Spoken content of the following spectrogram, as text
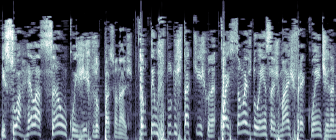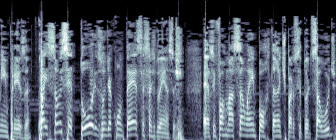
e sua relação com os riscos ocupacionais. Então tem um estudo estatístico, né? Quais são as doenças mais frequentes na minha empresa? Quais são os setores onde acontecem essas doenças? Essa informação é importante para o setor de saúde,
